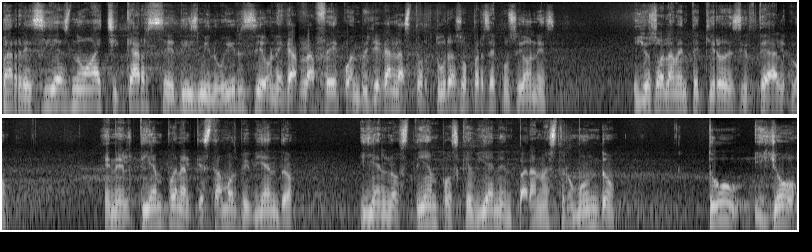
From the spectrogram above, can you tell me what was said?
Parresía es no achicarse, disminuirse o negar la fe cuando llegan las torturas o persecuciones. Y yo solamente quiero decirte algo en el tiempo en el que estamos viviendo y en los tiempos que vienen para nuestro mundo, tú y yo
